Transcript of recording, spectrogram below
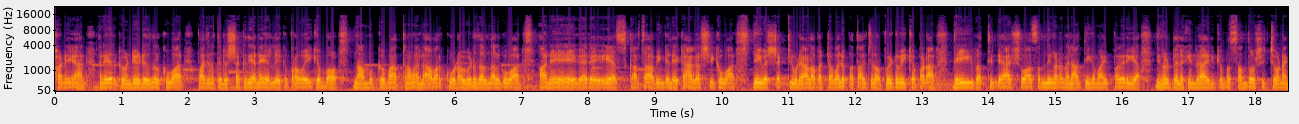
പണിയാൻ അനേകർക്ക് വേണ്ടി ഇട നിൽക്കുവാൻ വചനത്തിന്റെ ശക്തി അനേകരിലേക്ക് പ്രവഹിക്കുമ്പോൾ നമുക്ക് മാത്രമല്ല അവർക്കൂടെ വിടുതൽ നൽകുവാൻ അനേകരെ യെസ് കർത്താവിങ്കലേക്ക് ആകർഷിക്കുവാൻ ദൈവശക്തിയുടെ അളവറ്റ വലുപ്പത്താൽ ചിലർ വിടുവിക്കപ്പെടാൻ ദൈവത്തിന്റെ ആശ്വാസം നിങ്ങളുടെ അധികമായി പകരുക. നിങ്ങൾ ബലഹീനരായിരിക്കുമ്പോൾ സന്തോഷിച്ചോണം.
